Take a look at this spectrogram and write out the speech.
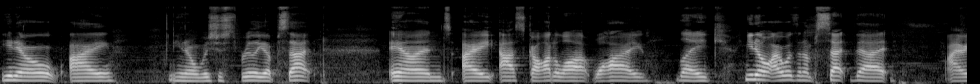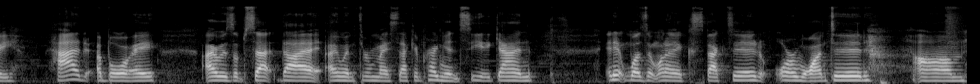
you know, I, you know, was just really upset. And I asked God a lot why. Like, you know, I wasn't upset that I had a boy. I was upset that I went through my second pregnancy again and it wasn't what I expected or wanted. Um,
